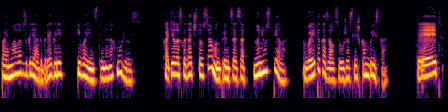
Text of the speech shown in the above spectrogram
поймала взгляд Грегори и воинственно нахмурилась. Хотела сказать, что сам он принцесса, но не успела. Вейт оказался уже слишком близко. «Тейт,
